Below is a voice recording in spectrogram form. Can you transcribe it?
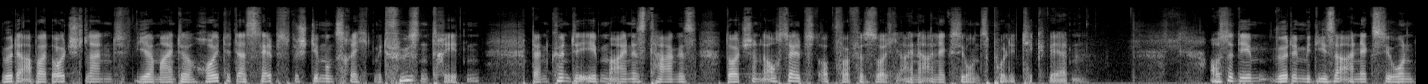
Würde aber Deutschland, wie er meinte, heute das Selbstbestimmungsrecht mit Füßen treten, dann könnte eben eines Tages Deutschland auch selbst Opfer für solch eine Annexionspolitik werden. Außerdem würde mit dieser Annexion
